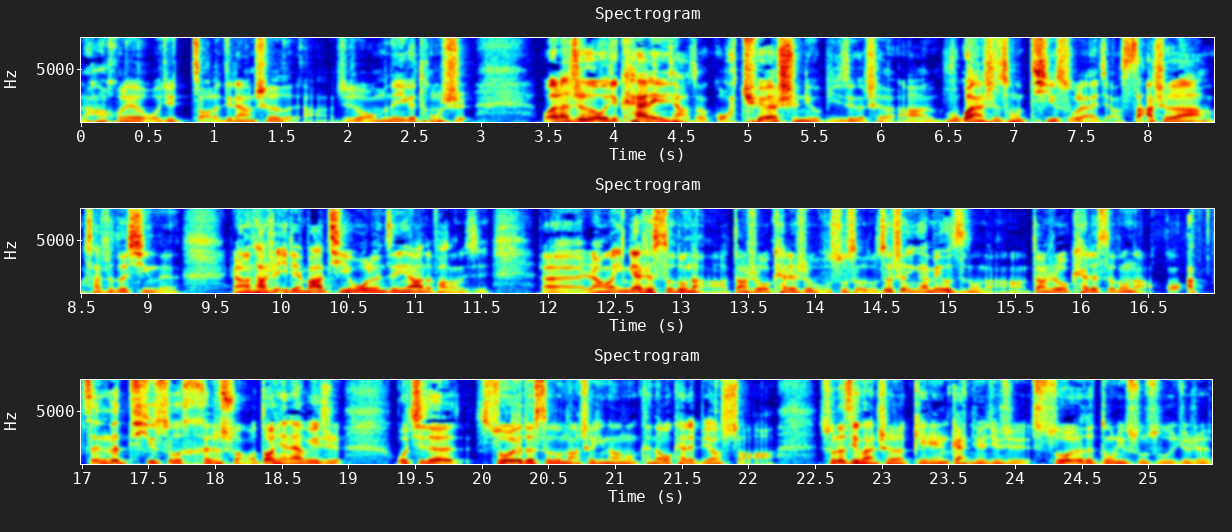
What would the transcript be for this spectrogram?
然后回来我就找了这辆车子啊，就是我们的一个同事。完了之后我就开了一下子，哇，确实牛逼这个车啊！不管是从提速来讲，刹车啊，刹车的性能，然后它是一点八 T 涡轮增压的发动机，呃，然后应该是手动挡啊。当时我开的是五速手动，这车应该没有自动挡啊。当时我开的手动挡，哇，整个提速很爽。我到现在为止，我记得所有的手动挡车型当中，可能我开的比较少啊，除了这款车给人感觉就是所有的动力输出就是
